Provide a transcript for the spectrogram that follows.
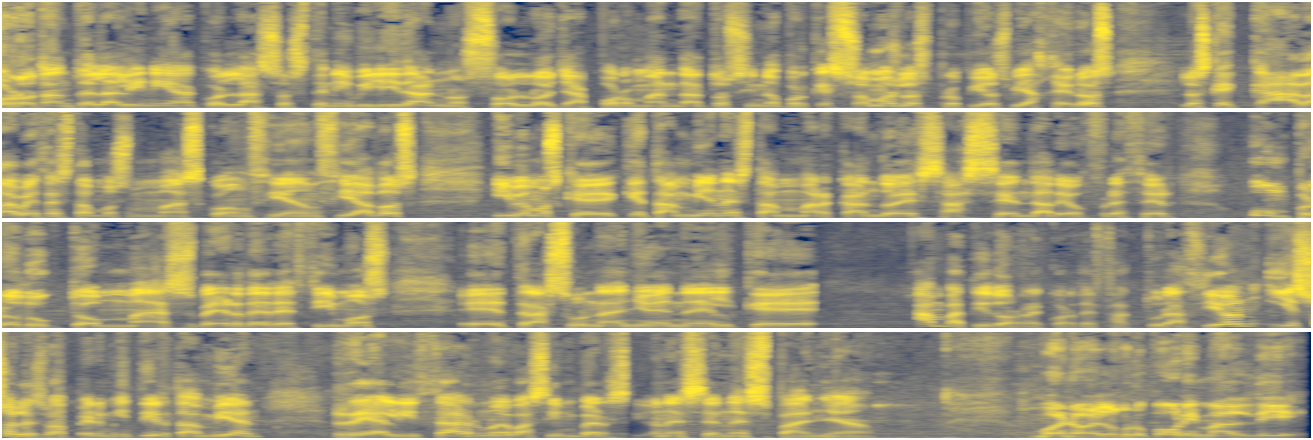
Por lo tanto, en la línea con la sostenibilidad, no solo ya por mandato, sino porque somos los propios viajeros los que cada vez estamos más concienciados y vemos que, también están marcando esa senda de ofrecer un producto más verde, decimos, eh, tras un año en el que han batido récord de facturación y eso les va a permitir también realizar nuevas inversiones en España. Bueno, el grupo Grimaldi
